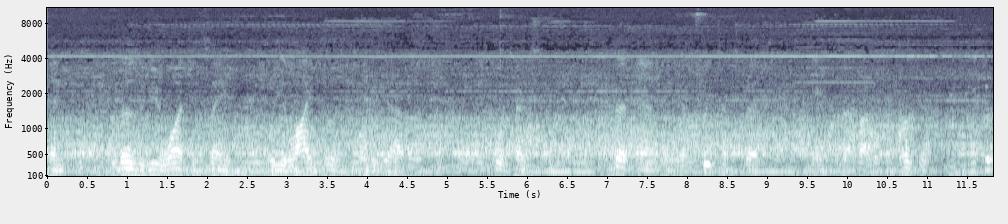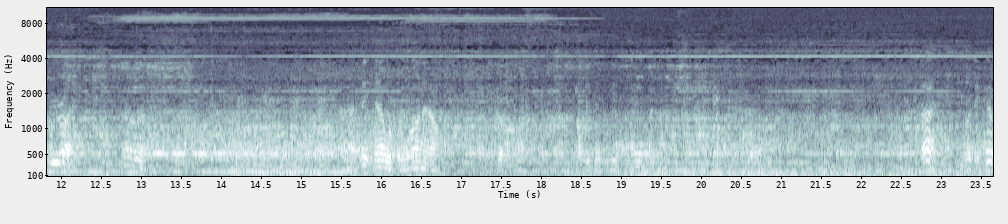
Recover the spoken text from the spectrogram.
And for those of you watching saying, well, you lied to it and told me you a tenths and have three tenths bit and that broke it, you could be right. I don't know. I think now with the run out, so probably didn't need to do that. Alright, let it go.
